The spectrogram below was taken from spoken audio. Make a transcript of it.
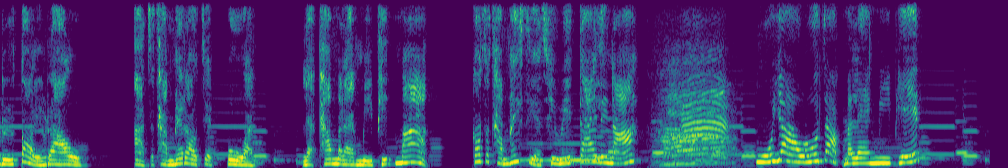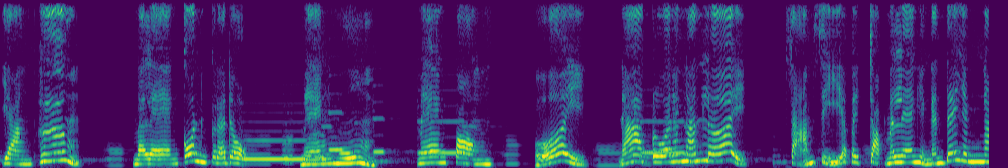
หรือต่อยเรา อาจจะทำให้เราเจ็บปวด และถ้าแมลงมีพิษมาก ก็จะทำให้เสียชีวิตได้เลยนะ หูยาวรู้จักแมลงมีพิษ อย่างพึ่ง แมลงก้นกระดก แมงมุม แมงป่อง โอ้ย น่ากลัวทั้งนั้นเลย สามสีไปจับแมลงอย่างนั้นได้ยังไง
